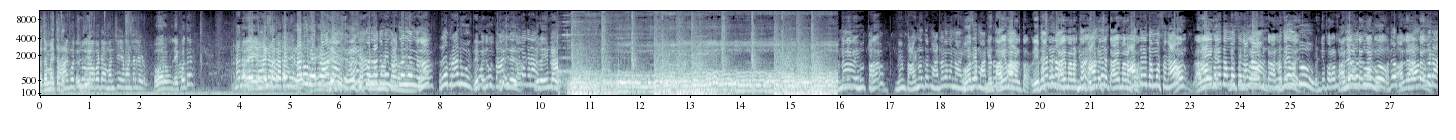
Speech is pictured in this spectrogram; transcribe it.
అర్థమైతే తాగి వచ్చినావు కాబట్టి ఆ మనిషి ఏమంటలేడు. ఎవరు? లేకపోతే? మాట్లాడలేదు కదా? రేపు రా నువ్వు. మేము తాగిన వాళ్ళతో మాట్లాడమన్నా ఎవరు? ఇంతసేపు నేను మాట్లాడడం తాగే తప్ప. మాట్లాడతా. రేపు అదే వస్తే అంటున్నా. తాగే మాట్లాడతా. నీకు ఎల్లుండి వస్తే తాగే మాట్లాడతా. తాగితేనే దమ్ము వస్తుందా? అవును. అదే తాగితేనే నేను దమ్ము వస్తుందా 24 hours అన్న? ఉంటా. ఆన్లైన్ అదే ఉంటుంది. వద్దు. 24 hours అదే ఆన్లైన్ ఉంటుంది వద్దు. నాకు. అదే వద్దు. ఆన్లైన్ ఉంటుంది. తాగకుండా రా.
